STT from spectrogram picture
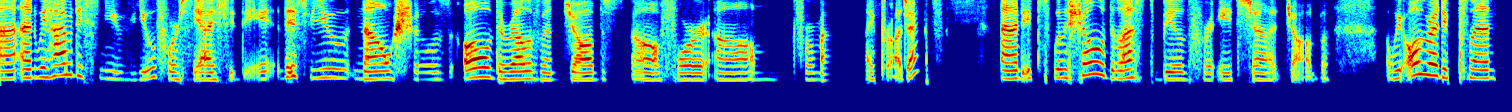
Uh, and we have this new view for CI/CD. This view now shows all the relevant jobs uh, for, um, for my, my, projects. And it will show the last build for each uh, job. We already plan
